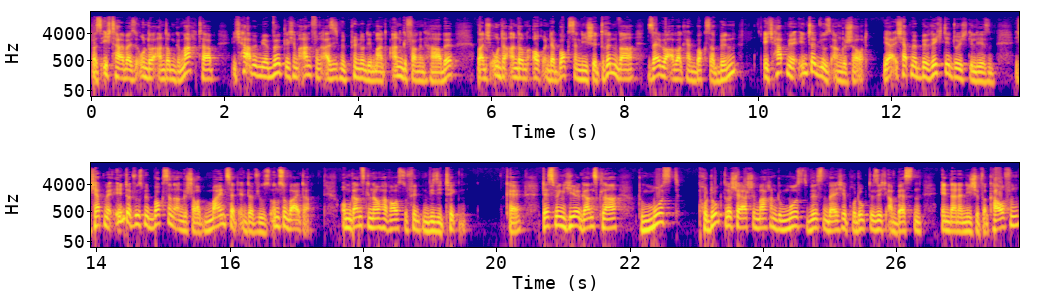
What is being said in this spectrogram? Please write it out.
Was ich teilweise unter anderem gemacht habe, ich habe mir wirklich am Anfang, als ich mit Print on Demand angefangen habe, weil ich unter anderem auch in der Boxer-Nische drin war, selber aber kein Boxer bin, Ich habe mir Interviews angeschaut. Ja, ich habe mir Berichte durchgelesen. Ich habe mir Interviews mit Boxern angeschaut, Mindset-Interviews und so weiter, um ganz genau herauszufinden, wie sie ticken. Okay? Deswegen hier ganz klar, du musst Produktrecherche machen, du musst wissen, welche Produkte sich am besten in deiner Nische verkaufen.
